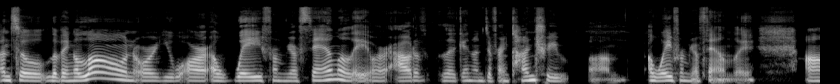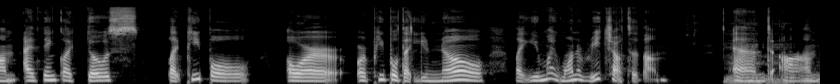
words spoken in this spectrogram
and so living alone or you are away from your family or out of like in a different country um, away from your family um, i think like those like people or or people that you know like you might want to reach out to them and Mm. um,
